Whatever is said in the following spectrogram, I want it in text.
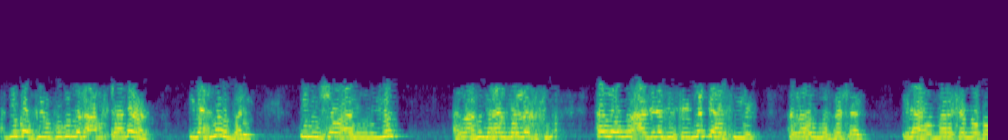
haddii qofkii uu kugu madaxtaagana ilaahna bari inuu soo hanuuniyo allaahuma hal ballaqtu alla waxaad ila jirtay ma gaarsiiyey allaahuma fashal ilaahu mare ka noqo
